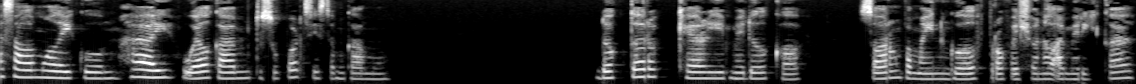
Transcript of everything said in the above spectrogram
Assalamualaikum, hai, welcome to support system kamu. Dr. Carey Middlecoff, seorang pemain golf profesional Amerika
